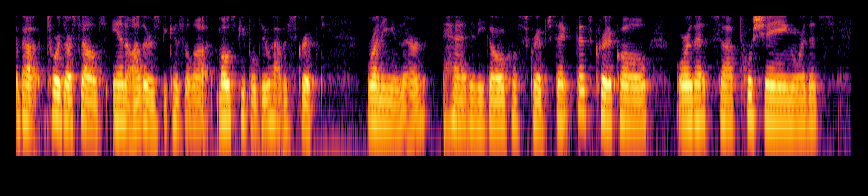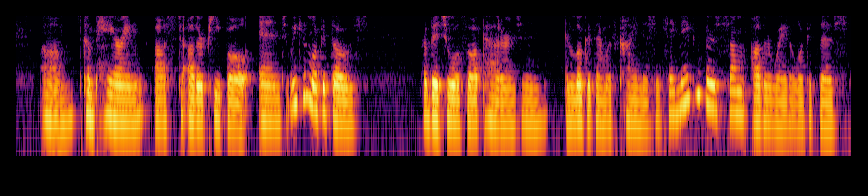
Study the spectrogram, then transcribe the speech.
about towards ourselves and others because a lot most people do have a script running in their head, an egoical script that, that's critical or that's uh, pushing or that's um, comparing us to other people. And we can look at those habitual thought patterns and, and look at them with kindness and say, maybe there's some other way to look at this.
